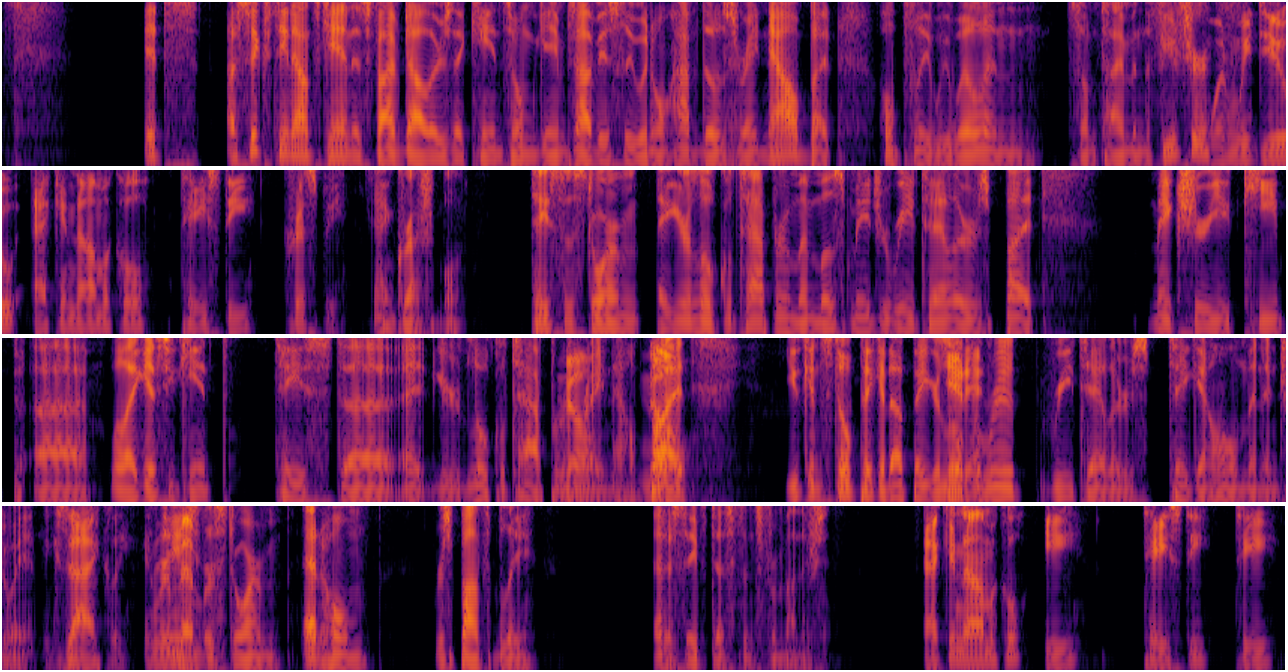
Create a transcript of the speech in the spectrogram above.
it's a 16 ounce can is five dollars at Canes home games. Obviously, we don't have those right now, but hopefully we will in sometime in the future. When we do, economical, tasty, crispy, and crushable. Taste the storm at your local tap room and most major retailers, but make sure you keep. Uh, well, I guess you can't taste uh, at your local tap room no, right now, no. but you can still pick it up at your Get local re- retailers, take it home, and enjoy it. Exactly. And Taste remember, the storm at home responsibly at a safe distance from others. economical, E, tasty, T,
